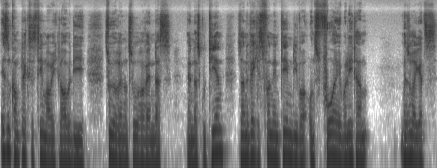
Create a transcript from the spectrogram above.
Ist ein komplexes Thema, aber ich glaube, die Zuhörerinnen und Zuhörer werden das, werden das gutieren. Sondern welches von den Themen, die wir uns vorher überlegt haben, müssen wir jetzt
